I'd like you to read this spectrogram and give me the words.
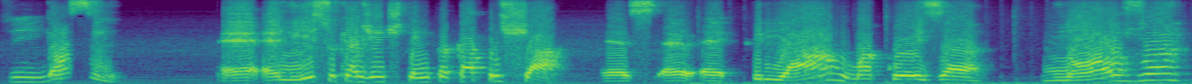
Sim. Então, assim, é, é nisso que a gente tenta caprichar. É, é, é criar uma coisa nova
